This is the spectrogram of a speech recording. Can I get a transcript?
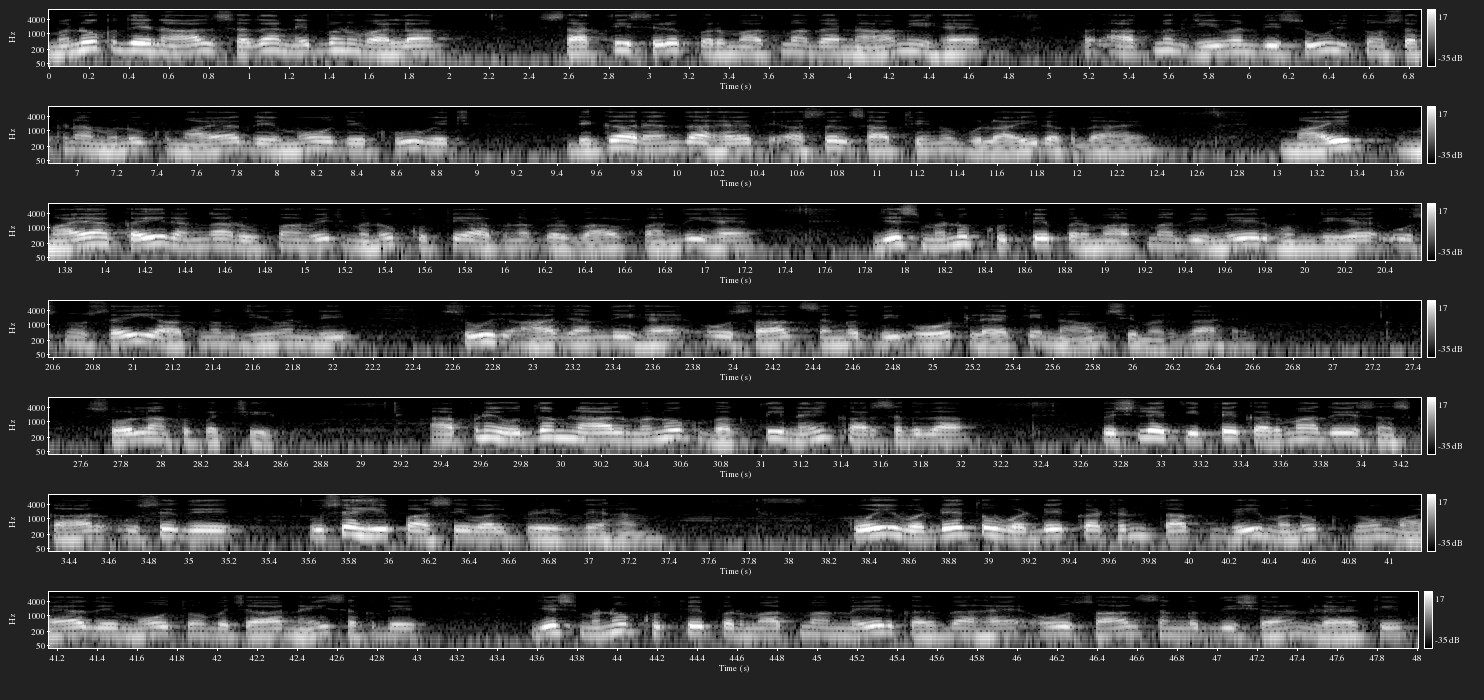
ਮਨੁੱਖ ਦੇ ਨਾਲ ਸਦਾ ਨਿਭਣ ਵਾਲਾ ਸਾਥੀ ਸਿਰਫ ਪਰਮਾਤਮਾ ਦਾ ਨਾਮ ਹੀ ਹੈ, ਪਰ ਆਤਮਿਕ ਜੀਵਨ ਦੀ ਸੂਝ ਤੋਂ ਸਖਣਾ ਮਨੁੱਖ ਮਾਇਆ ਦੇ ਮੋਹ ਦੇ ਖੂਹ ਵਿੱਚ ਡਿੱਗਾ ਰਹਿੰਦਾ ਹੈ ਤੇ ਅਸਲ ਸਾਥੀ ਨੂੰ ਭੁਲਾਈ ਰੱਖਦਾ ਹੈ। ਮਾਇਕ ਮਾਇਆ ਕਈ ਰੰਗਾਂ ਰੂਪਾਂ ਵਿੱਚ ਮਨੁੱਖ ਉੱਤੇ ਆਪਣਾ ਪ੍ਰਭਾਵ ਪਾਉਂਦੀ ਹੈ। ਜਿਸ ਮਨੁੱਖ ਉੱਤੇ ਪਰਮਾਤਮਾ ਦੀ ਮਿਹਰ ਹੁੰਦੀ ਹੈ ਉਸ ਨੂੰ ਸਹੀ ਆਤਮਿਕ ਜੀਵਨ ਦੀ ਸੂਝ ਆ ਜਾਂਦੀ ਹੈ। ਉਹ ਸਾਧ ਸੰਗਤ ਦੀ ਓਟ ਲੈ ਕੇ ਨਾਮ ਸਿਮਰਦਾ ਹੈ। 16 ਤੋਂ 25 ਆਪਣੇ ਉਦਮ ਨਾਲ ਮਨੁੱਖ ਭਗਤੀ ਨਹੀਂ ਕਰ ਸਕਦਾ। ਪਿਛਲੇ ਕੀਤੇ ਕਰਮਾਂ ਦੇ ਸੰਸਕਾਰ ਉਸੇ ਦੇ, ਉਸੇ ਹੀ ਪਾਸੇ ਵੱਲ ਪ੍ਰੇਰਦੇ ਹਨ। ਕੋਈ ਵੱਡੇ ਤੋਂ ਵੱਡੇ ਕਠਨ ਤਪ ਵੀ ਮਨੁੱਖ ਨੂੰ ਮਾਇਆ ਦੇ ਮੋਹ ਤੋਂ ਬਚਾ ਨਹੀਂ ਸਕਦੇ। ਜਿਸ ਮਨੁੱਖ ਉਤੇ ਪਰਮਾਤਮਾ ਮਿਹਰ ਕਰਦਾ ਹੈ, ਉਹ ਸਾਧ ਸੰਗਤ ਦੀ ਸ਼ਰਨ ਲੈ ਕੇ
